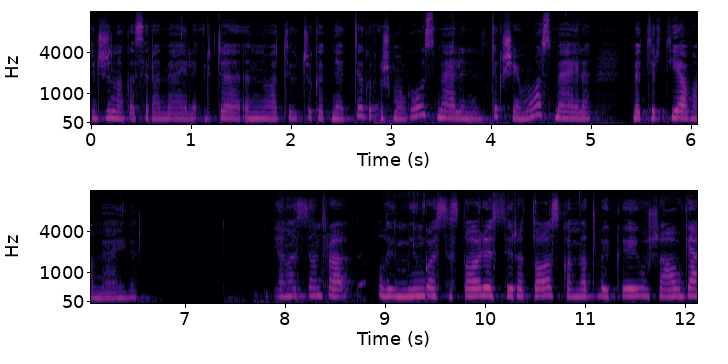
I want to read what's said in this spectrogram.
ir žino, kas yra meilė. Ir čia, nu, at, jaučiu, kad ne tik žmogaus meilė, ne tik šeimos meilė, bet ir Dievo meilė. Vienas centro laimingos istorijos yra tos, kuomet vaikai užaugę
